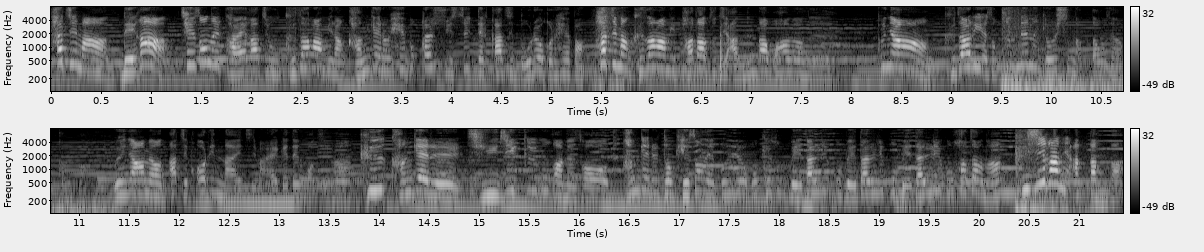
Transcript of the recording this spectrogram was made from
하지만 내가 최선을 다해가지고 그 사람이랑 관계를 회복할 수 있을 때까지 노력을 해봐. 하지만 그 사람이 받아주지 않는다고 하면은 그냥 그 자리에서 끝내는 게 훨씬 낫다고 생각한다. 왜냐하면 아직 어린 나이지만 알게 된 거지만 그 관계를 질질 끌고 가면서 관계를 더 개선해 보려고 계속 매달리고 매달리고 매달리고 하잖아. 그 시간이 아깝다.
